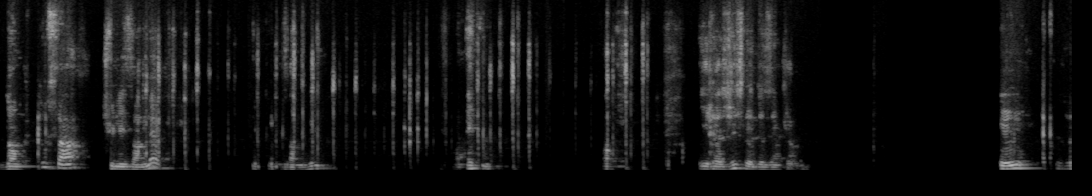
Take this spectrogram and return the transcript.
Donc tout ça, tu les enlèves. Les enlèves. Et il reste juste le deuxième cadran. Et je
